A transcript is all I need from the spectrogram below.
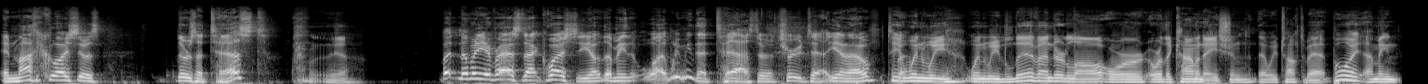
And my question was, there's a test, yeah. but nobody ever asked that question. You know, I mean, what we mean that test? There's a true test. You know, Tell you, when we when we live under law or or the combination that we talked about, boy, I mean,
